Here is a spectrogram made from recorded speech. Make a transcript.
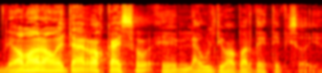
le vamos a dar una vuelta de rosca a eso en la última parte de este episodio.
